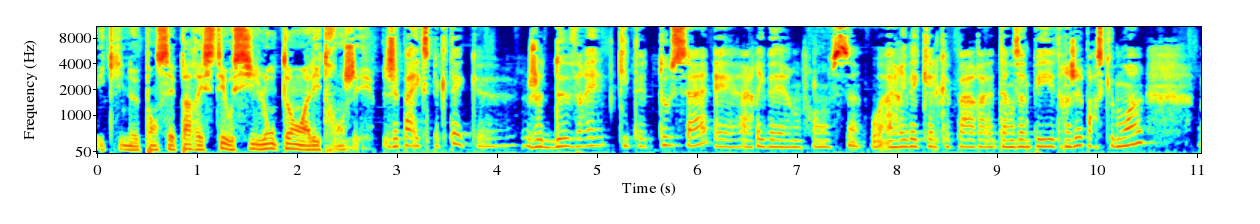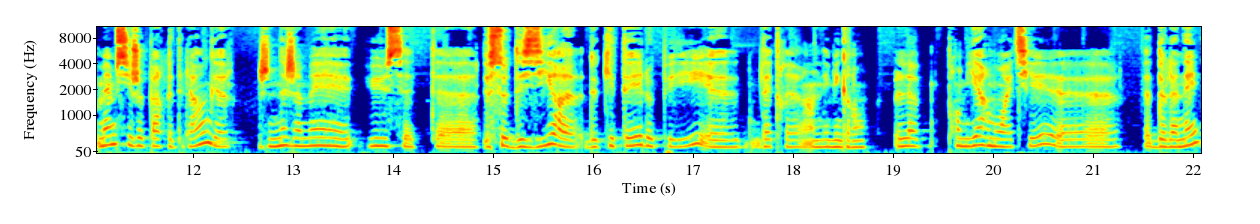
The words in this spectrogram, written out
et qui ne pensait pas rester aussi longtemps à l'étranger. J'ai pas expecté que je devrais quitter tout ça et arriver en France ou arriver quelque part dans un pays étranger parce que moi, même si je parle des langues, je n'ai jamais eu euh, ce désir de quitter le pays d'être un immigrant. La première moitié euh, de l'année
